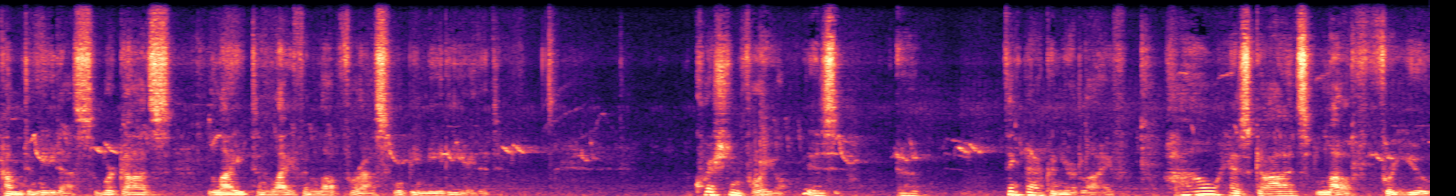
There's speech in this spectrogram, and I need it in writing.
come to meet us, where God's light and life and love for us will be mediated. Question for you is uh, think back on your life. How has God's love for you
